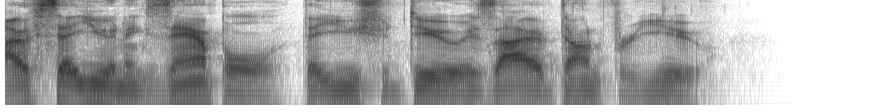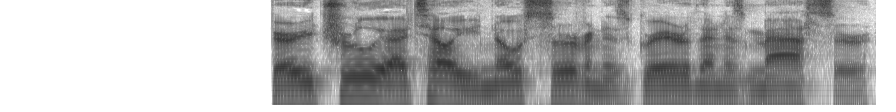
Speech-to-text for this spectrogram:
I've set you an example that you should do as I have done for you. Very truly, I tell you, no servant is greater than his master,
